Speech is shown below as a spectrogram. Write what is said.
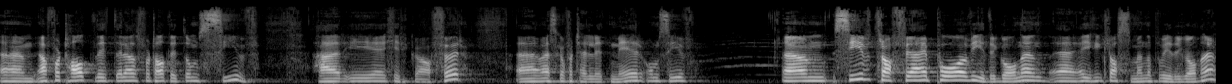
Ehm, jeg har fortalt litt, jeg har fortalt litt om Siv her i kirka før. Eh, og jeg skal fortelle litt mer om Siv. Ehm, Siv traff jeg på videregående. Eh, jeg gikk i klasse med henne på videregående.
